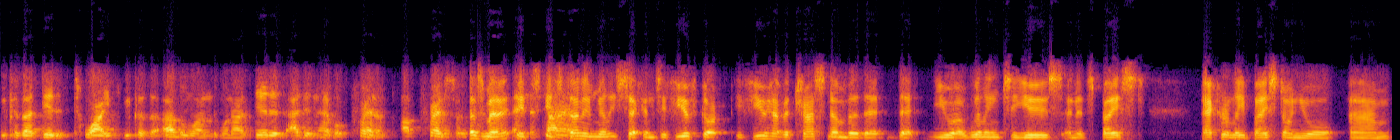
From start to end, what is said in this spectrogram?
because I did it twice? Because the other one, when I did it, I didn't have a printer, a printer. Doesn't matter. It's it's done in milliseconds. If you've got if you have a trust number that that you are willing to use and it's based accurately based on your um,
